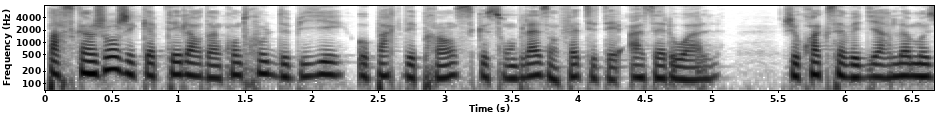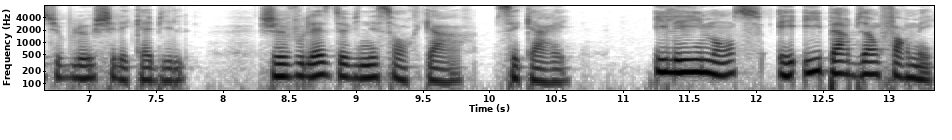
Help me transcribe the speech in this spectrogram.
Parce qu'un jour j'ai capté lors d'un contrôle de billets au Parc des Princes que son blaze en fait c'était Azelwal. Je crois que ça veut dire l'homme aux yeux bleus chez les Kabyles. Je vous laisse deviner son regard, c'est carré. Il est immense et hyper bien formé.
